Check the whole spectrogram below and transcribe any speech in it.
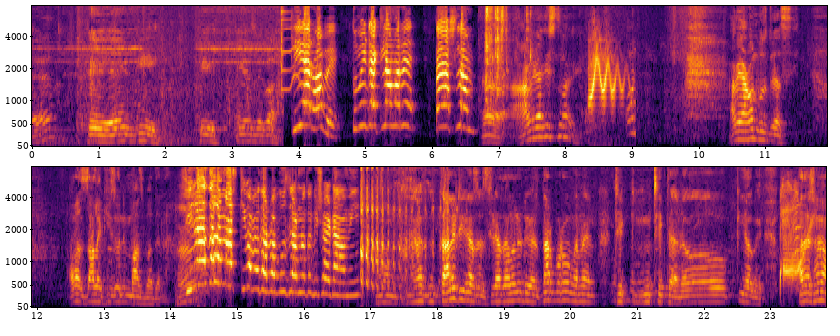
হ্যাঁ? কি আর হবে? তুমি ডাকলে আমারে তাই আসলাম। হ্যাঁ, আমি রাখিস তোমাকে। আমি এখন বুঝতে পারছি। আমার জালে কি জন্য মাছ বাঁধে না? চিরা জালা মাছ কীভাবে ধরবা বুঝলাম না তো বিষয়টা আমি। হ্যাঁ, তাহলে ঠিক আছে সিরা তাহলে ঠিক আছে। তারপরেও মানে ঠিক ঠিক থাকে কি হবে? আরে শোনো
